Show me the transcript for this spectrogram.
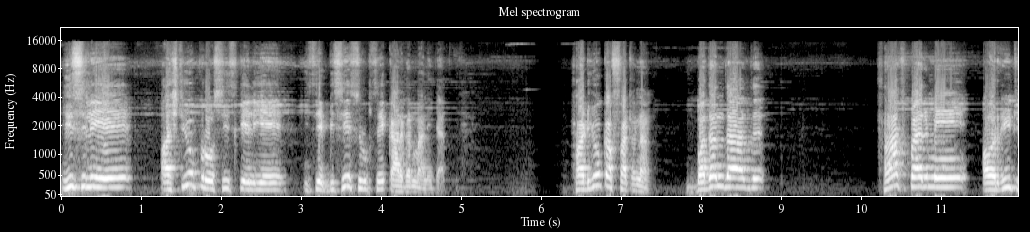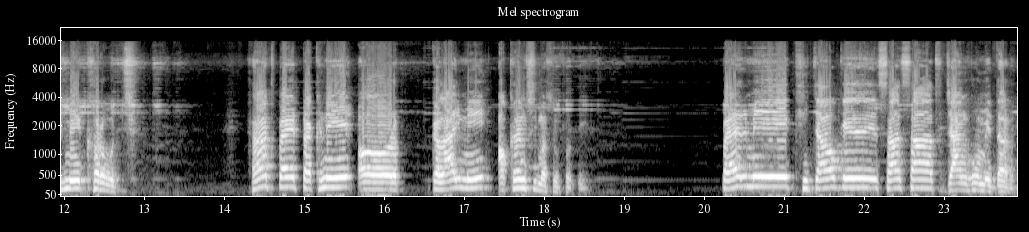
इसलिए ऑस्टियोप्रोसिस के लिए इसे विशेष रूप से कारगर मानी जाती है। हड्डियों का फटना, बदन दर्द, हाथ पैर में और रीठ में खरोच हाथ पैर टखने और कलाई में अक्रंसी महसूस होती है। पैर में खिंचाव के साथ साथ जांघों में दर्द।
